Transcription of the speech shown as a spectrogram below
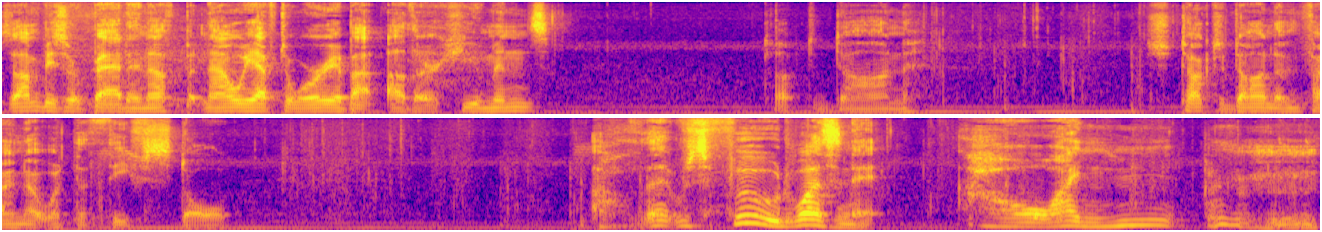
Zombies are bad enough, but now we have to worry about other humans. Talk to Dawn. Should talk to Dawn and find out what the thief stole. Oh, that was food, wasn't it? Oh, I... kn- mhm.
